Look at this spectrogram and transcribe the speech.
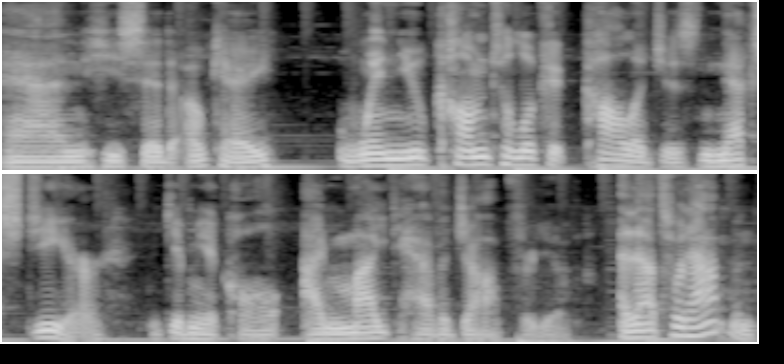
And he said, okay, when you come to look at colleges next year, give me a call. I might have a job for you. And that's what happened.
